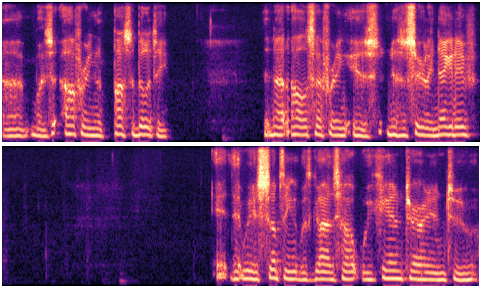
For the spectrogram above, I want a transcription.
uh, was offering the possibility that not all suffering is necessarily negative. It, that is something with God's help we can turn into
